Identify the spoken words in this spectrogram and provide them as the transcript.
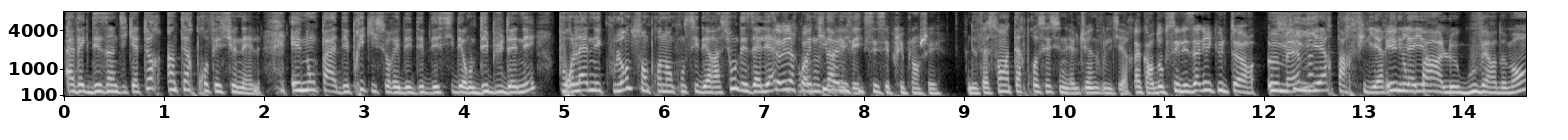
avec des indicateurs interprofessionnels et non pas des prix qui seraient dé- dé- décidés en début d'année pour l'année courante sans prendre en considération des aléas Ça veut qui dire quoi? pourraient nous Qui va les fixer ces prix planchers? De façon interprofessionnelle, je viens de vous le dire. D'accord. Donc, c'est les agriculteurs eux-mêmes Filière par filière. et non pas le gouvernement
